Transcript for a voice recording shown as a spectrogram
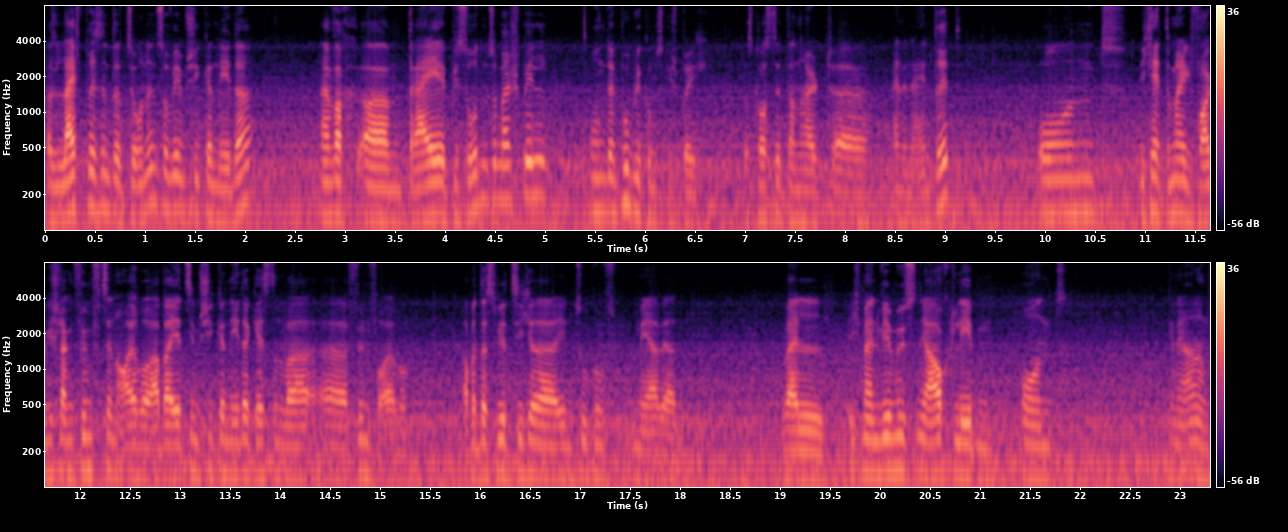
also Live-Präsentationen, so wie im Schikaneder. Einfach ähm, drei Episoden zum Beispiel und ein Publikumsgespräch. Das kostet dann halt äh, einen Eintritt. Und ich hätte mal vorgeschlagen 15 Euro, aber jetzt im Schikaneder gestern war äh, 5 Euro. Aber das wird sicher in Zukunft mehr werden. Weil ich meine, wir müssen ja auch leben und keine Ahnung,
